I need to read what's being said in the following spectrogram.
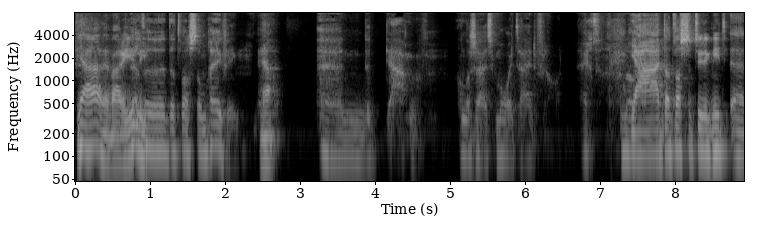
Ja, dat waren jullie. Dat, dat was de omgeving. ja. En de- ja, anderzijds mooie tijden vrouwen. Echt. ja, dat was natuurlijk niet eh,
